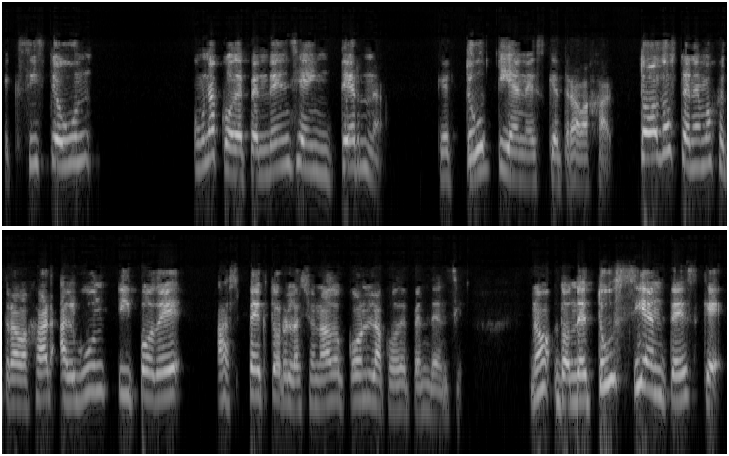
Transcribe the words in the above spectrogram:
Existe un, una codependencia interna que tú tienes que trabajar todos tenemos que trabajar algún tipo de aspecto relacionado con la codependencia, ¿no? Donde tú sientes que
